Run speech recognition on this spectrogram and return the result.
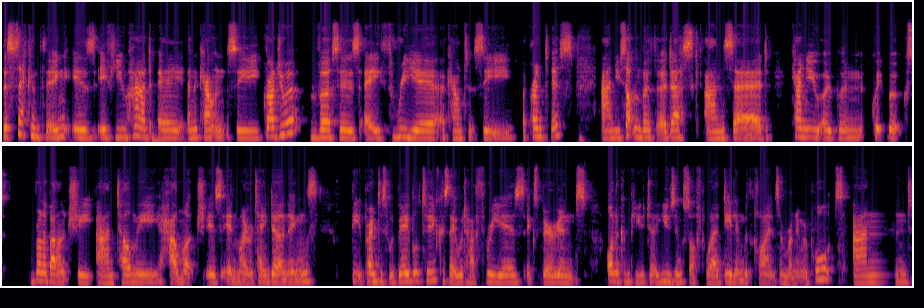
The second thing is if you had a an accountancy graduate versus a three year accountancy apprentice, and you sat them both at a desk and said, "Can you open QuickBooks, run a balance sheet, and tell me how much is in my retained earnings?" The apprentice would be able to because they would have three years experience on a computer using software, dealing with clients and running reports, and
